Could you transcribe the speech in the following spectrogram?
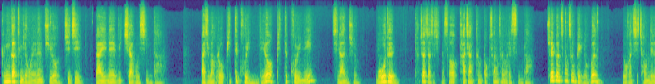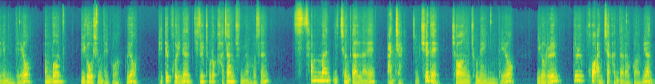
금 같은 경우에는 주요 지지 라인에 위치하고 있습니다. 마지막으로 비트코인인데요. 비트코인이 지난주 모든 투자자 중에서 가장 큰 폭 상승을 했습니다. 최근 상승 배경은 이와 같이 정리를 했는데요. 한번 읽어보시면 될 것 같고요. 비트코인은 기술적으로 가장 중요한 것은 32,000달러의 안착, 지금 최대 저항 존에 있는데요. 이거를 뚫고 안착한다라고 하면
